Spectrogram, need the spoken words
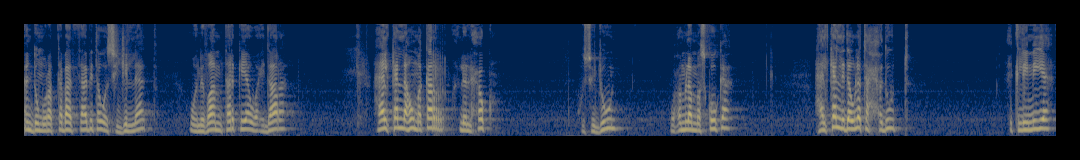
عنده مرتبات ثابتة وسجلات ونظام ترقيه وإدارة؟ هل كان له مقر للحكم وسجون وعملة مسكوكة؟ هل كان لدولته حدود إقليمية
